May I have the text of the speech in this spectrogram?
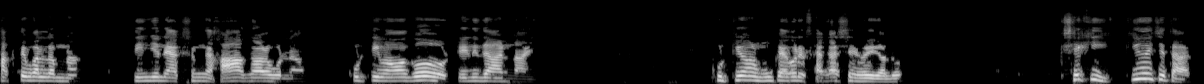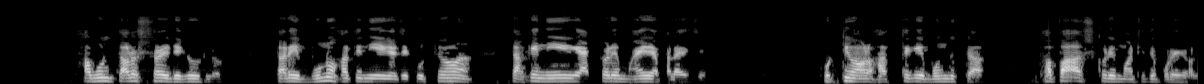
থাকতে পারলাম না। তিনজনে একসঙ্গে হাহাকার বললাম কুট্টি মামা গো টেনিদা আর নাই। কুট্টি মামার মুখ একবারে ফ্যাকাশে হয়ে গেল। সে কি? কি হয়েছে তার? হাবুল তারস্বরে ডেকে উঠল। তারে বুনো হাতে নিয়ে গেছে কুট্টি মামা, তাকে নিয়ে এক করে মায়েরা ফেলাইছে। কুট্টি মামার হাত থেকে বন্দুকটা ধপাস করে মাটিতে পড়ে গেল।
